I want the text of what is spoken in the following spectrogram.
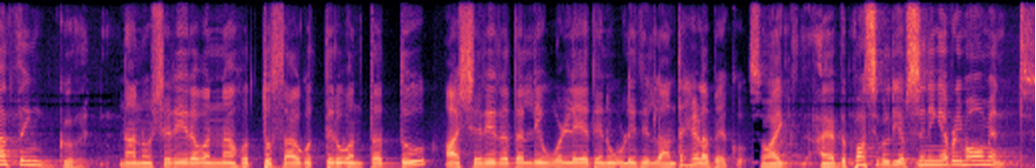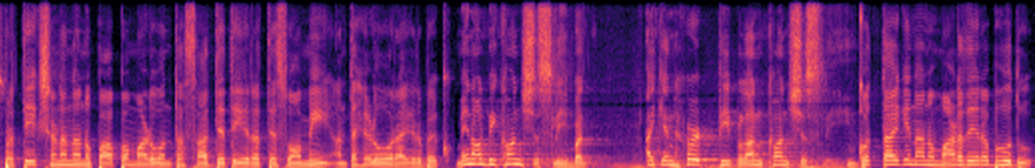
nothing good. ನಾನು ಶರೀರವನ್ನು ಹೊತ್ತು ಸಾಗುತ್ತಿರುವಂಥದ್ದು ಆ ಶರೀರದಲ್ಲಿ ಒಳ್ಳೆಯದೇನು ಉಳಿದಿಲ್ಲ ಅಂತ ಹೇಳಬೇಕು. So I I the possibility of sinning every moment ಪ್ರತಿ ಕ್ಷಣ ನಾನು ಪಾಪ ಮಾಡುವಂಥ ಸಾಧ್ಯತೆ ಇರುತ್ತೆ ಸ್ವಾಮಿ ಅಂತ ಹೇಳುವವರಾಗಿರಬೇಕು. May not be consciously but I can hurt people unconsciously ಗೊತ್ತಾಗಿ ನಾನು ಮಾಡದೇ ಇರಬಹುದು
